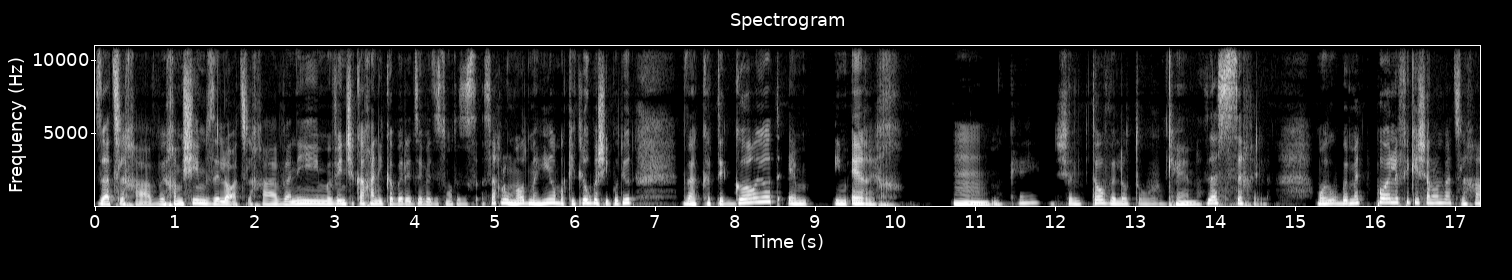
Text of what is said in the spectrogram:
זה הצלחה ו-50 זה לא הצלחה ואני מבין שככה אני אקבל את זה ואת זה, זאת אומרת אז השכל הוא מאוד מהיר בקטלוג בשיפוטיות והקטגוריות הן עם ערך. Mm. Okay? אוקיי? של טוב ולא טוב. כן. זה השכל. הוא באמת פועל לפי כישלון והצלחה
